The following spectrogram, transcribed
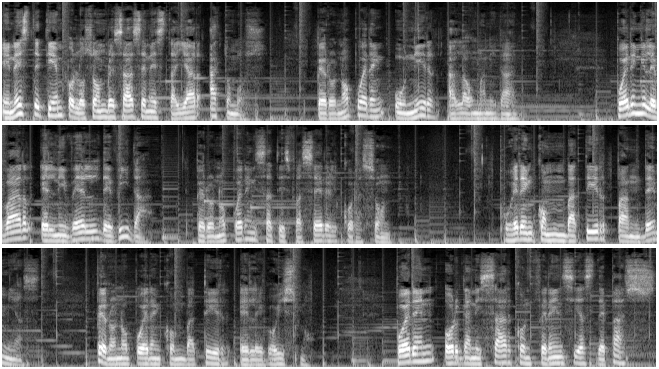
En este tiempo los hombres hacen estallar átomos, pero no pueden unir a la humanidad. Pueden elevar el nivel de vida, pero no pueden satisfacer el corazón. Pueden combatir pandemias, pero no pueden combatir el egoísmo. Pueden organizar conferencias de paz,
